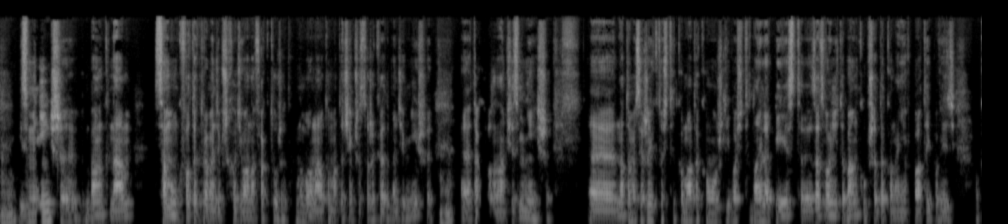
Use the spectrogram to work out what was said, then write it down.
Mhm. i zmniejszy bank nam samą kwotę, która będzie przychodziła na fakturze, no bo ona automatycznie przez to, że kredyt będzie mniejszy, Mhm. e, ta kwota nam się zmniejszy. E, Natomiast jeżeli ktoś tylko ma taką możliwość, to najlepiej jest e, zadzwonić do banku przed dokonaniem wpłaty i powiedzieć: OK,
